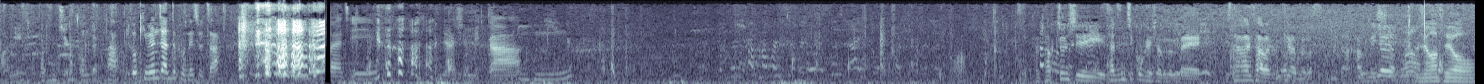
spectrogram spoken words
아니 사진 찍은 너무 좋다. 이거 김현지한테 보내주자. 봐야지. 안녕하십니까. 음. 혁준 씨 사진 찍고 계셨는데 이상한 사람이 뛰어들었습니다. 강민 씨. 안녕하세요.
